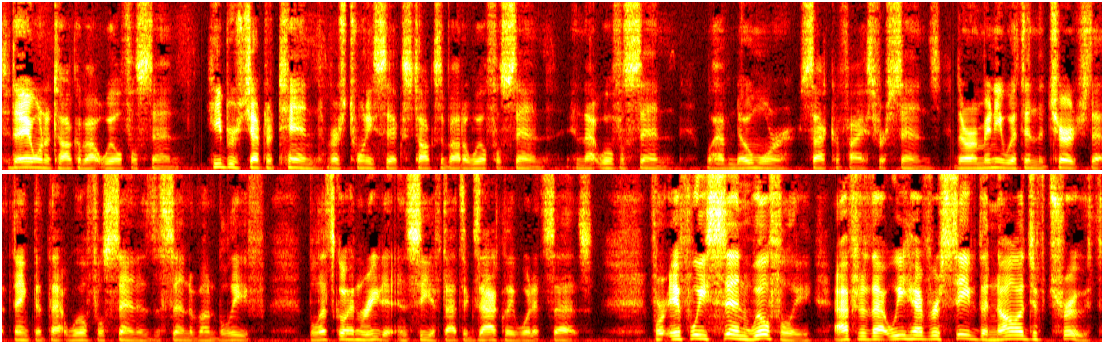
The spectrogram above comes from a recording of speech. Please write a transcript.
Today I want to talk about willful sin. Hebrews chapter 10, verse 26 talks about a willful sin, and that willful sin will have no more sacrifice for sins. There are many within the church that think that that willful sin is the sin of unbelief. But let's go ahead and read it and see if that's exactly what it says. For if we sin wilfully, after that we have received the knowledge of truth,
